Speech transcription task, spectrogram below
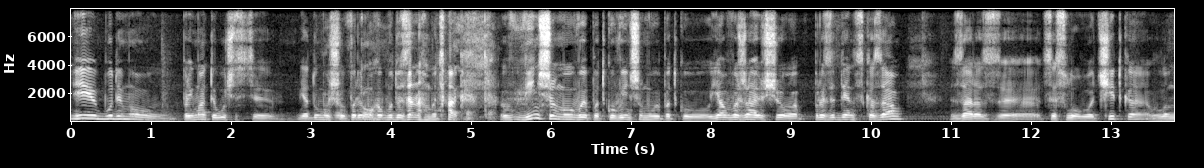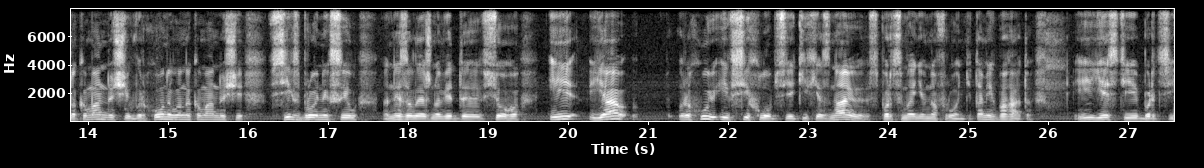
І будемо приймати участь. Я думаю, що перемога буде за нами. Так в іншому випадку, в іншому випадку, я вважаю, що президент сказав. Зараз е, це слово чітко, головнокомандуючий, верховний головнокомандуючий всіх збройних сил, незалежно від е, всього. І я рахую, і всі хлопці, яких я знаю, спортсменів на фронті, там їх багато. І є і борці,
